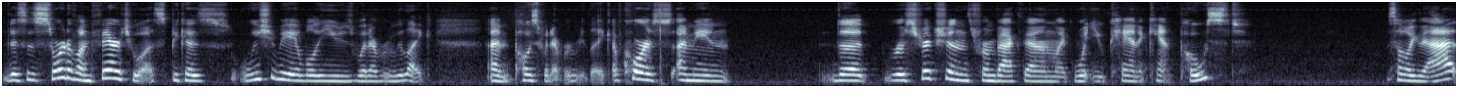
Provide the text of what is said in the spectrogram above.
this is sort of unfair to us because we should be able to use whatever we like and post whatever we like. Of course, I mean the restrictions from back then, like what you can and can't post, stuff like that.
